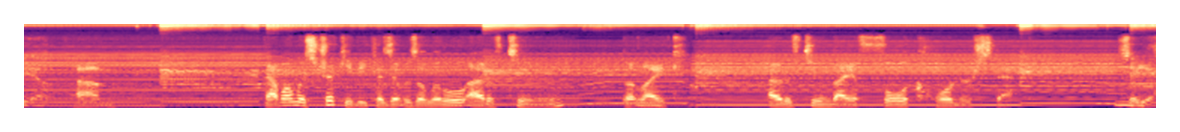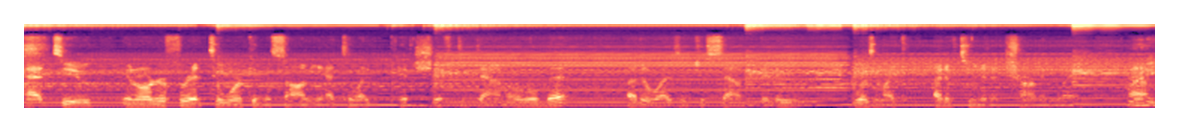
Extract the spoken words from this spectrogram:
Yeah. um, that one was tricky because it was a little out of tune, but like out of tune by a full quarter step. So you had to, in order for it to work in the song, you had to like pitch shift it down a little bit. Otherwise, it just sounded it wasn't like out of tune in a charming way. Um, Right.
